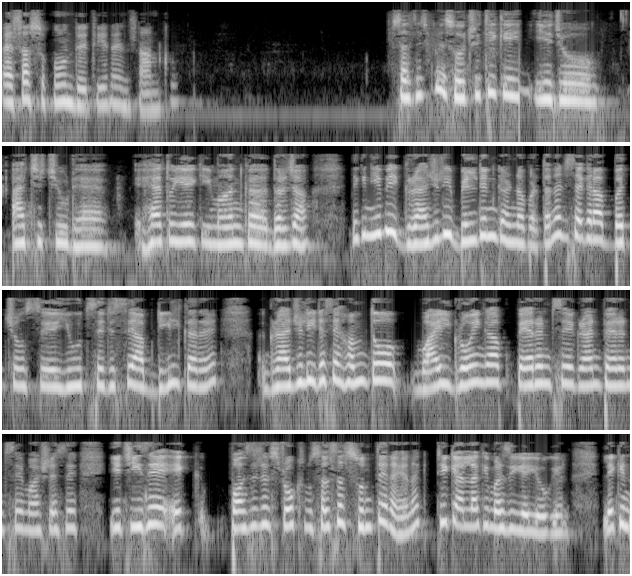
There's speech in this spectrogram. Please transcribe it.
ایسا سکون دیتی ہے نا انسان کو۔ میں سوچ رہی تھی کہ یہ جو ایٹیچیوڈ ہے ہے تو یہ ایک ایمان کا درجہ، لیکن یہ بھی گریجولی بلڈ ان کرنا پڑتا ہے نا، جیسے اگر آپ بچوں سے یوتھ سے، جس سے آپ ڈیل کر رہے ہیں گریجولی جیسے ہم تو وائل گروئنگ اپ پیرنٹ سے گرینڈ پیرنٹ سے، معاشرے سے، یہ چیزیں ایک پازیٹیو اسٹروکس مسلسل سنتے رہے نا ٹھیک ہے اللہ کی مرضی یہی ہوگی۔ لیکن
